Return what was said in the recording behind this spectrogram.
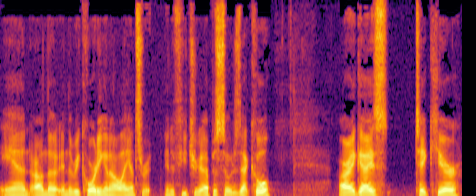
and on the in the recording and I'll answer it in a future episode. Is that cool? All right guys, take care.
